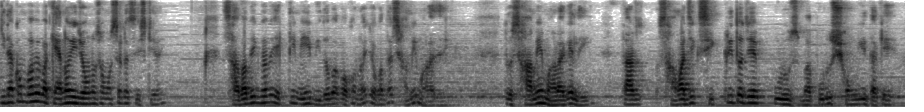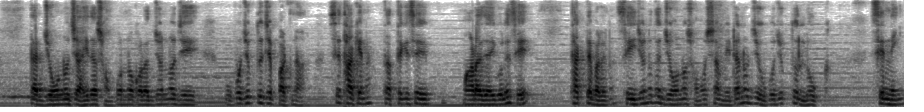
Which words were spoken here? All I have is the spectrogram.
কীরকমভাবে বা কেন এই যৌন সমস্যাটা সৃষ্টি হয়? স্বাভাবিকভাবে একটি মেয়ে বিধবা কখন হয়? যখন তার স্বামী মারা যায়। তো স্বামী মারা গেলেই তার সামাজিক স্বীকৃত যে পুরুষ বা পুরুষ সঙ্গী তাকে তার যৌন চাহিদা সম্পন্ন করার জন্য যে উপযুক্ত যে পার্টনার সে থাকে না। তার থেকে সে মারা যায় বলে সে থাকতে পারে না। সেই জন্য তার যৌন সমস্যা মেটানোর যে উপযুক্ত লোক সে নেই।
